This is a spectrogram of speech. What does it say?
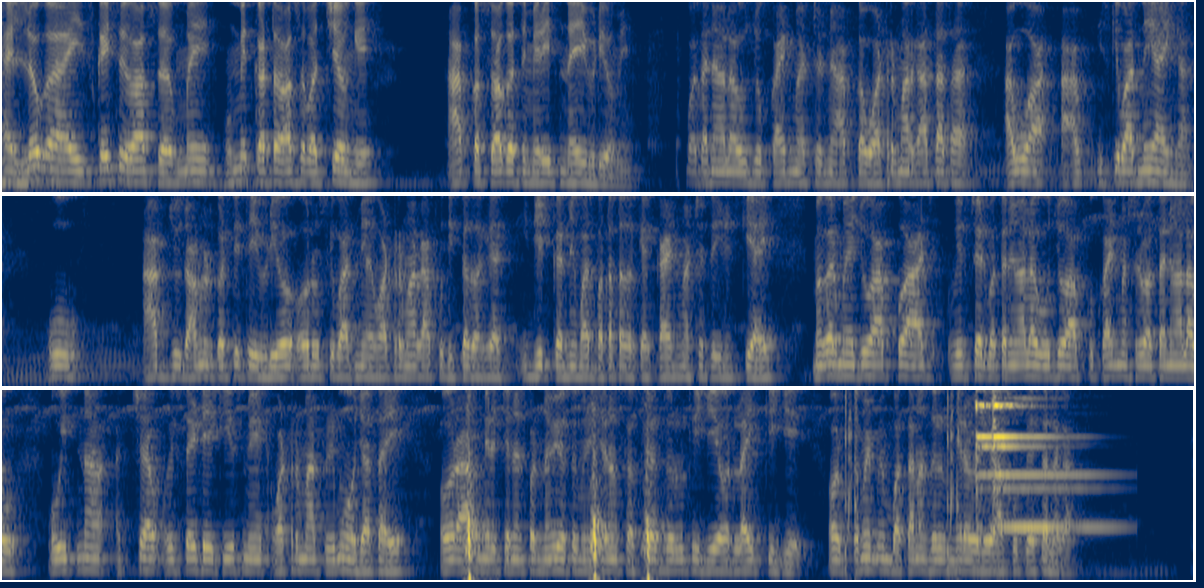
Hello guys कैसे हो आप सब? मैं उम्मीद करता हूँ आप सब अच्छे होंगे। आपका स्वागत है मेरे इस नए वीडियो में। बताने वाला हूँ, जो काइन मास्टर में आपका वाटर मार्क आता था, अब वो आप, इसके बाद नहीं आएगा। वो आप जो डाउनलोड करते थे वीडियो, और उसके बाद में वाटर मार्क आपको दिखता था क्या एडिट करने के बाद बताता था क्या काइन मास्टर से एडिट किया है। मगर मैं जो आपको आज वेबसाइट बताने वाला हूँ, जो आपको काइन मास्टर बताने वाला हूँ, वो इतना अच्छा वेबसाइट है कि उसमें वाटर मार्क रिमूव हो जाता है। और आप मेरे चैनल पर नए हो तो मेरे चैनल सब्सक्राइब ज़रूर कीजिए और लाइक कीजिए और कमेंट में बताना ज़रूर मेरा वीडियो आपको कैसा लगा।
